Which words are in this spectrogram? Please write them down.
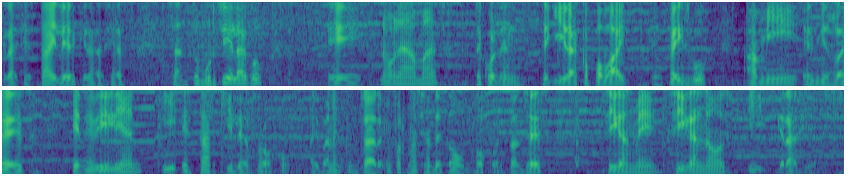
gracias Tyler, gracias Santo Murciélago. Eh, no, nada más. Recuerden seguir a Capabyte en Facebook, a mí en mis redes Enedilian y Starkiller Rojo. Ahí van a encontrar información de todo un poco. Entonces, síganme, síganos y gracias.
